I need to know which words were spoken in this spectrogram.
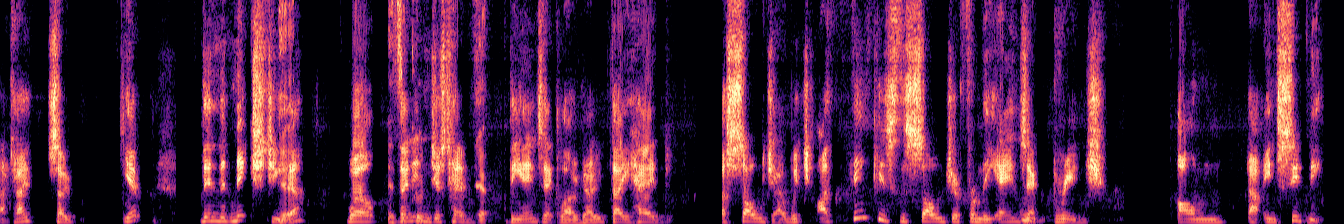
Okay. So, yep. Then the next year, Yeah. Well, It's they didn't good- just have yeah. the Anzac logo, they had a soldier, which I think is the soldier from the Anzac Mm. Bridge on uh, in Sydney.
